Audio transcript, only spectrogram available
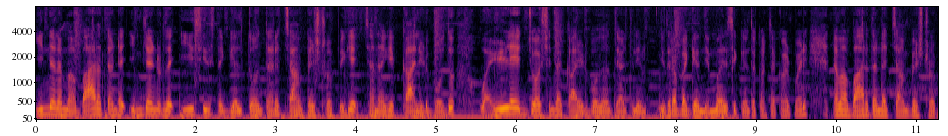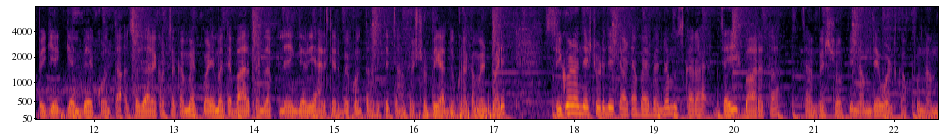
ಇನ್ನು ನಮ್ಮ ಭಾರತ ತಂಡ ಇಂಗ್ಲೆಂಡ್ ವಿರುದ್ಧ ಈ ಸೀರೀಸ್ನ ಗೆಲ್ತು ಅಂತಾರೆ ಚಾಂಪಿಯನ್ಸ್ ಟ್ರೋಫಿಗೆ ಚೆನ್ನಾಗಿ ಕಾಲಿಡ್ಬೋದು. ಒಳ್ಳೆ ಜೋಶಿಂದ ಕಾಲಿಡ್ಬೋದು ಅಂತ ಹೇಳ್ತೀನಿ. ಇದರ ಬಗ್ಗೆ ನಿಮ್ಮ ಅನಿಸಿಕೆ ಅಂತ ಕಷ್ಟ ಕಮೆಂಟ್ ಮಾಡಿ. ನಮ್ಮ ಭಾರತ ತಂಡ ಚಾಂಪಿಯನ್ಸ್ ಟ್ರೋಫಿಗೆ ಗೆಲ್ಲಬೇಕು ಅಂತ ಅನ್ಸೋದಾರ ಕಷ್ಟ ಕಮೆಂಟ್ ಮಾಡಿ. ಮತ್ತು ಭಾರತ ತಂಡದ ಪ್ಲೇಯಿಂಗ್ ಲೆವೆಲ್ ಯಾರು ಇರಬೇಕು ಅಂತ ಅನಿಸುತ್ತೆ ಚಾಂಪಿಯನ್ಸ್ ಟ್ರೋಫಿಗೆ ಅದನ್ನು ಕೂಡ ಕಮೆಂಟ್ ಮಾಡಿ. ಸಿಗೋಣ ನೆಕ್ಸ್ಟ್ ವಿಡಿಯೋದಲ್ಲಿ ಟಾಟಾ ಬೈ ಬಾಯ್ ನಮಸ್ಕಾರ. ಜೈ ಭಾರತ. ಚಾಂಪಿಯನ್ಸ್ ಟ್ರೋಫಿ ನಮ್ಮದೇ ವರ್ಲ್ಡ್ ಕಪ್ಪು ನಮ್ಮದೇ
